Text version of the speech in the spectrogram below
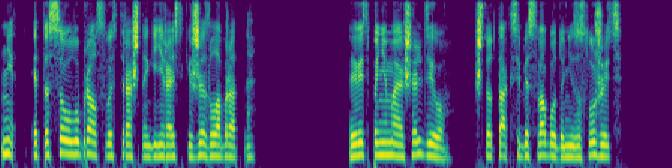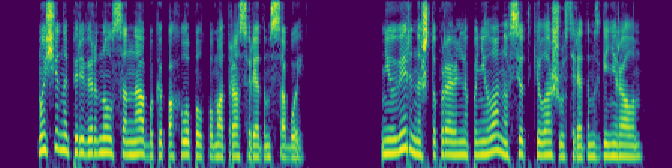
Нет, это Соул убрал свой страшный генеральский жезл обратно. «Ты ведь понимаешь, Эльдио, что так себе свободу не заслужить». Мужчина перевернулся на бок и похлопал по матрасу рядом с собой. Не уверена, что правильно поняла, но все-таки ложусь рядом с генералом.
